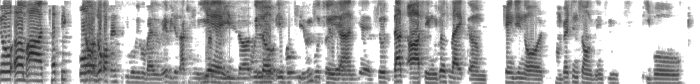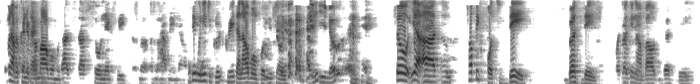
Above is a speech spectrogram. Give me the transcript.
so um our topic for no, no offense to Igbo people, by the way. We just actually Yeah, we love we love Igbo tunes. Igbo So, yeah. and yeah, so that's our thing. We just like um changing or converting songs into Igbo. We're gonna have a Kendrick Lamar album, but that's that's so next week. That's not that's not happening now. I think we need to cre- create an album for these songs. you know? so yeah, our um, topic for today, birthdays. We're talking about birthdays.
